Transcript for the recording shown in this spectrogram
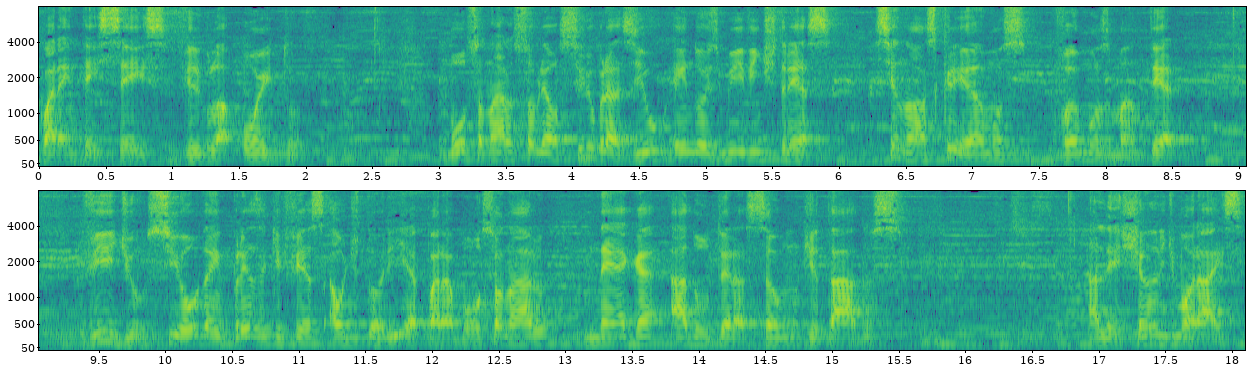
46,8%. Bolsonaro sobre Auxílio Brasil em 2023. Se nós criamos, vamos manter. Vídeo: CEO da empresa que fez auditoria para Bolsonaro nega adulteração de dados. Alexandre de Moraes.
